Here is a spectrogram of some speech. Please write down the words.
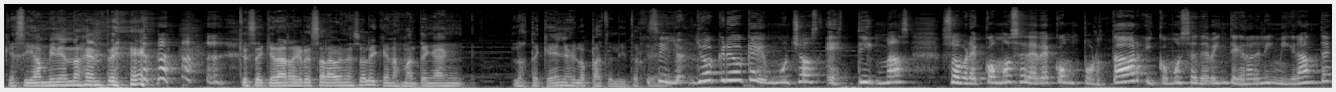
Que sigan viniendo gente que se quiera regresar a Venezuela y que nos mantengan los pequeños y los pastelitos. Que... Sí, yo, yo creo que hay muchos estigmas sobre cómo se debe comportar y cómo se debe integrar el inmigrante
